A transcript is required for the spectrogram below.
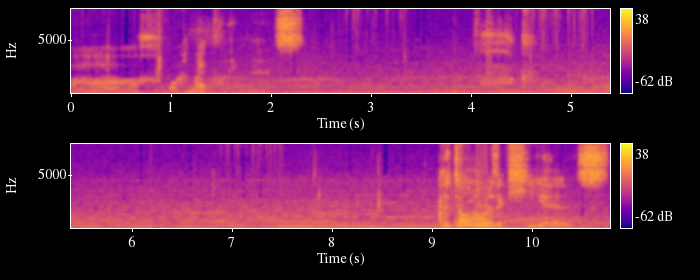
Oh, why am I playing this? Fuck. I don't know where the key is.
